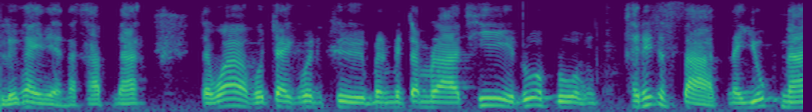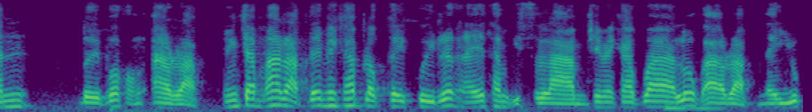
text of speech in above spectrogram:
หรือไงเนี่ยนะครับนะแต่ว่าหัวใจมันคือมันเป็นตำราที่รวบรวมคณิตศาสตร์ในยุคนั้นโดยเฉพาะของอาหรับยังจำอาหรับได้ไหมครับ เราเคยคุยเรื่องอารยธรรมอิสลามใช่ไหมครับว่าโลกอาหรับในยุค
